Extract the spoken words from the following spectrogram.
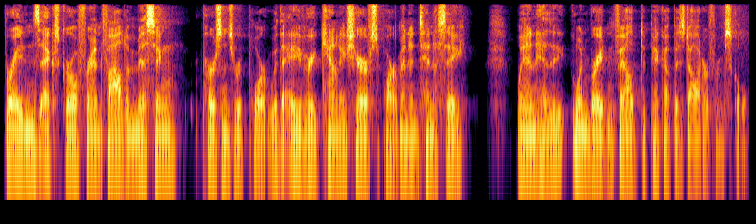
Braedan's ex girlfriend filed a missing persons report with the Avery County Sheriff's Department in Tennessee when his, when Braedan failed to pick up his daughter from school.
